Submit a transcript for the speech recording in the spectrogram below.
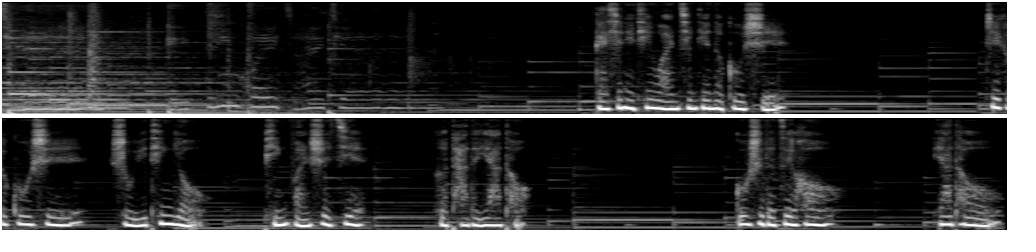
见，一定会再见。感谢你听完今天的故事，这个故事属于听友平凡世界和他的丫头。故事的最后，丫头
